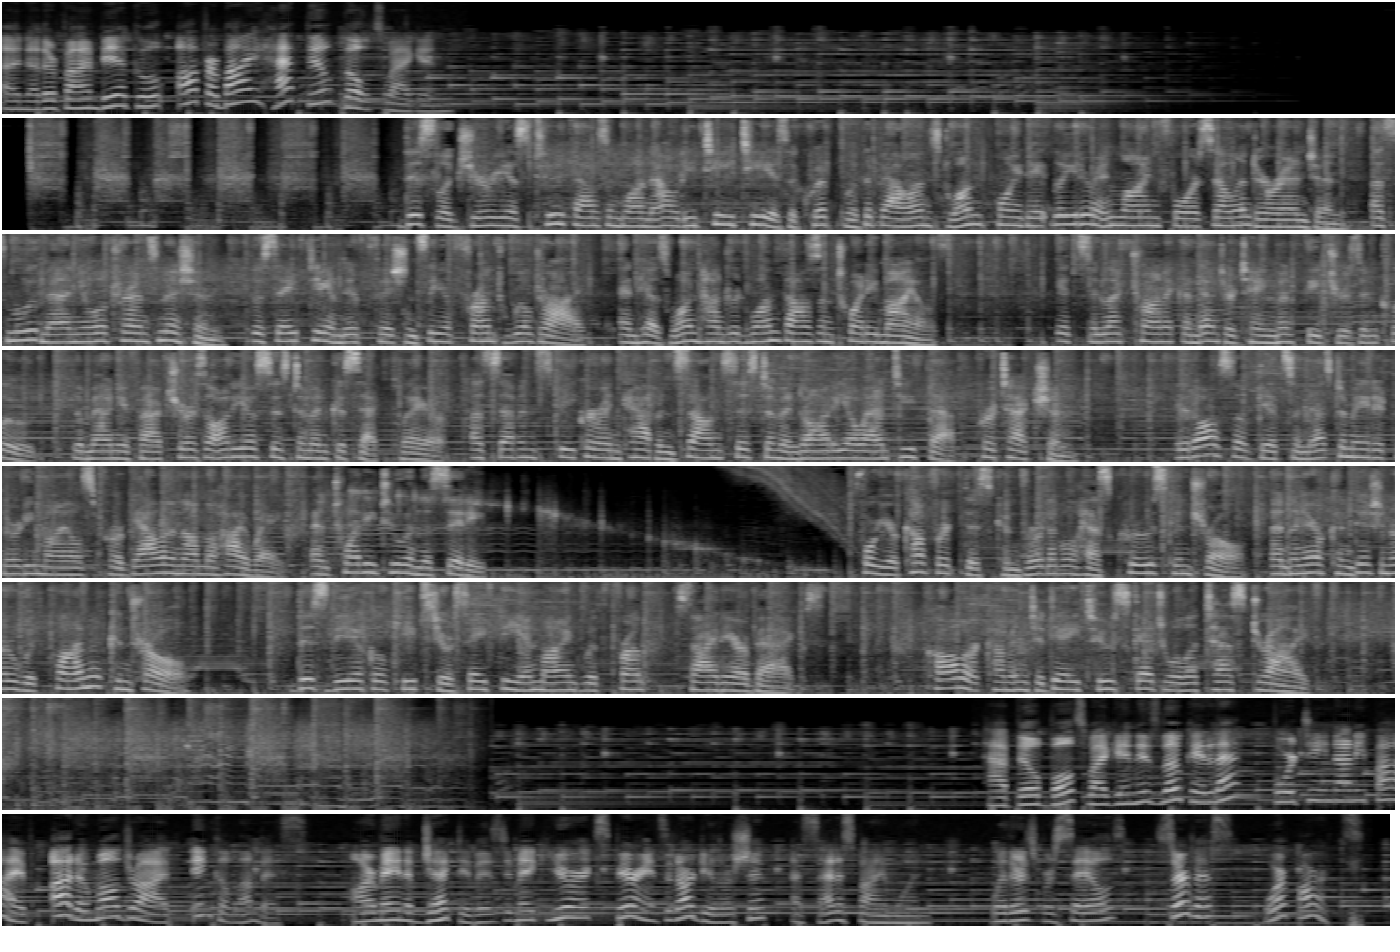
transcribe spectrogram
Another fine vehicle offered by Hatfield Volkswagen. This luxurious 2001 Audi TT is equipped with a balanced 1.8-liter inline four-cylinder engine, a smooth manual transmission, the safety and efficiency of front-wheel drive, and has 101,020 miles. Its electronic and entertainment features include the manufacturer's audio system and cassette player, a 7-speaker in-cabin sound system and audio anti-theft protection. It also gets an estimated 30 miles per gallon on the highway, and 22 in the city. For your comfort this convertible has cruise control, and an air conditioner with climate control. This vehicle keeps your safety in mind with front, side airbags. Call or come in today to schedule a test drive. Hatfield Volkswagen is located at 1495 Auto Mall Drive in Columbus. Our main objective is to make your experience at our dealership a satisfying one, whether it's for sales, service, or parts.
